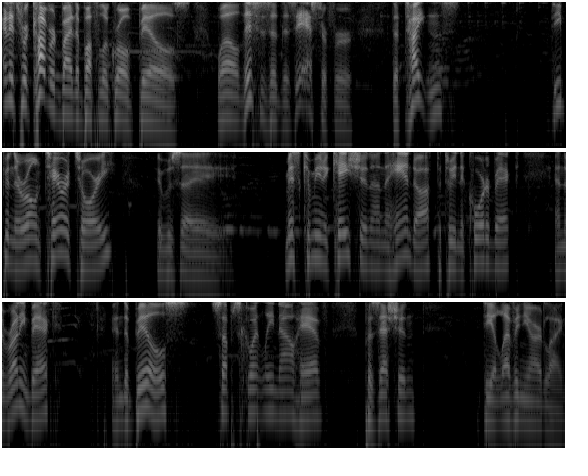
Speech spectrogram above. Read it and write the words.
and it's recovered by the Buffalo Grove Bills. Well, this is a disaster for the Titans. Deep in their own territory. It was a miscommunication on the handoff between the quarterback and the running back. And the Bills subsequently now have possession the 11 yard line.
